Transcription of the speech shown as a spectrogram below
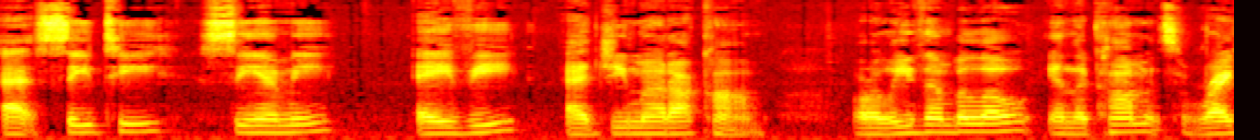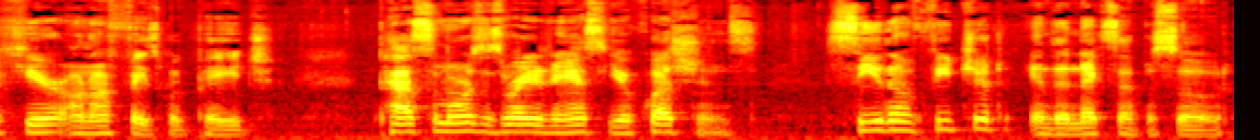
at ctcmeav at gmail.com or leave them below in the comments right here on our Facebook page. Pastor Morris is ready to answer your questions. See them featured in the next episode.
